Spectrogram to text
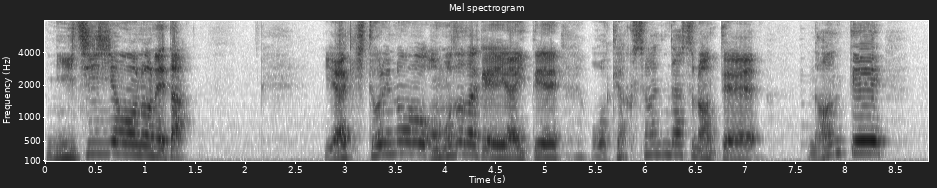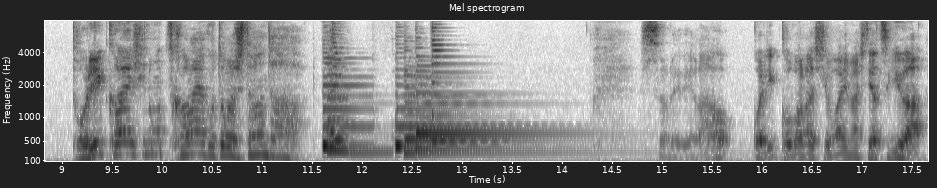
日常のネタ。焼き鳥のおもとだけ焼いてお客さんに出すなんて、なんて取り返しのつかないことをしたんだ。それでは、ほっこり小話終わりまして、次は、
